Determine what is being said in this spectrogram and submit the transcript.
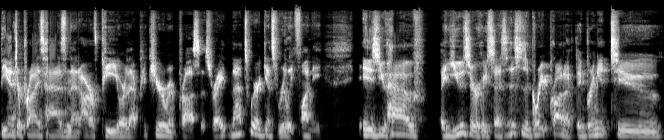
the enterprise has in that RFP or that procurement process, right? And that's where it gets really funny. Is you have a user who says this is a great product. They bring it to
